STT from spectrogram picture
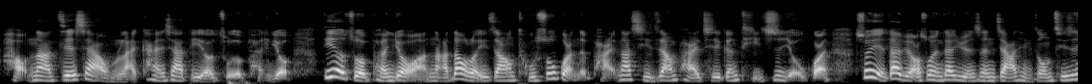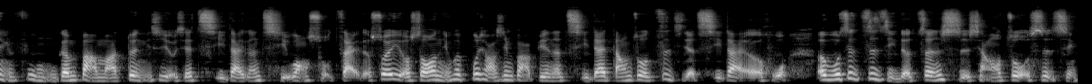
好，那接下来我们来看一下第二组的朋友。第二组的朋友啊，拿到了一张图书馆的牌。那其实这张牌其实跟体质有关，所以也代表说你在原生家庭中，其实你父母跟爸妈对你是有些期待跟期望所在的。所以有时候你会不小心把别人的期待当做自己的期待而活，而不是自己的真实想要做的事情。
